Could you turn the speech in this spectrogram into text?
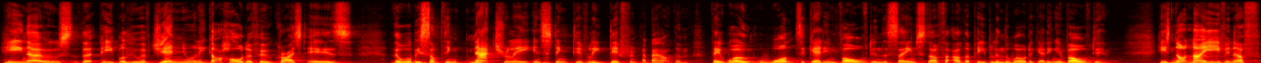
he knows that people who have genuinely got hold of who Christ is, there will be something naturally, instinctively different about them. They won't want to get involved in the same stuff that other people in the world are getting involved in. He's not naive enough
